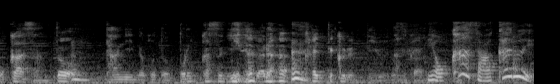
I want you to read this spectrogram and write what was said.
お母さんとうん。担任のことをボロッカスに言いながら帰ってくるっていうなんか。いやお母さん明るい。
